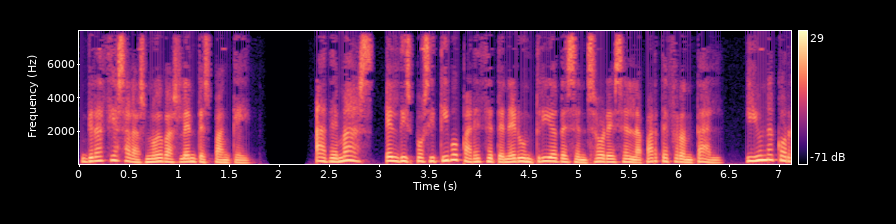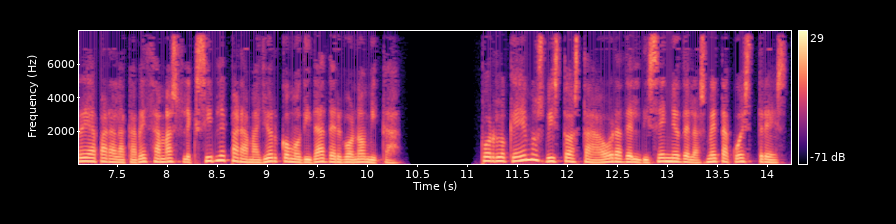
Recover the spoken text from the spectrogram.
gracias a las nuevas lentes Pancake. Además, el dispositivo parece tener un trío de sensores en la parte frontal y una correa para la cabeza más flexible para mayor comodidad ergonómica. Por lo que hemos visto hasta ahora del diseño de las MetaQuest 3,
